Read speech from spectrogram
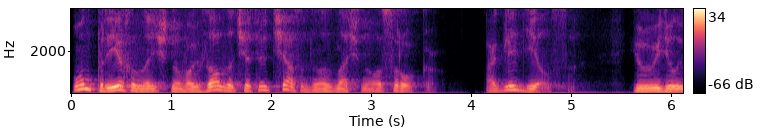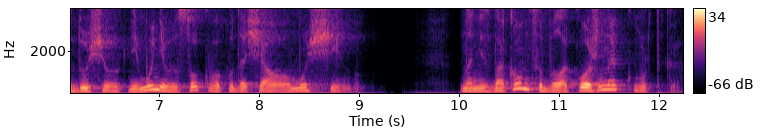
Он приехал на речной вокзал за четверть часа до назначенного срока. Огляделся и увидел идущего к нему невысокого худощавого мужчину. На незнакомце была кожаная куртка.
